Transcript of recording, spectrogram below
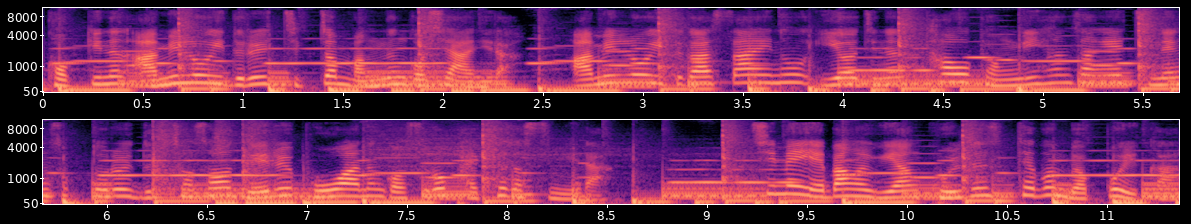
걷기는 아밀로이드를 직접 막는 것이 아니라 아밀로이드가 쌓인 후 이어지는 타우 병리 현상의 진행 속도를 늦춰서 뇌를 보호하는 것으로 밝혀졌습니다. 치매 예방을 위한 골든 스텝은 몇 보일까?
